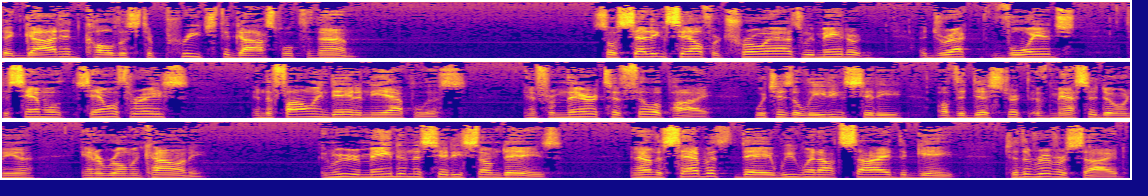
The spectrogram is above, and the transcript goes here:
that God had called us to preach the gospel to them. So, setting sail for Troas, we made a, a direct voyage to Samothrace, and the following day to Neapolis, and from there to Philippi, which is a leading city of the district of Macedonia and a Roman colony. And we remained in the city some days. And on the Sabbath day, we went outside the gate to the riverside,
